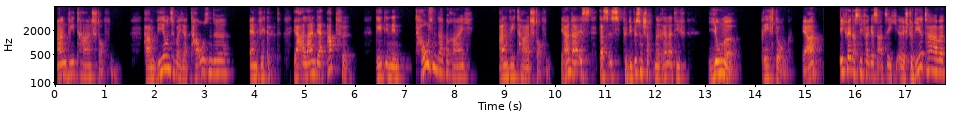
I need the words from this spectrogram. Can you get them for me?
an Vitalstoffen haben wir uns über Jahrtausende entwickelt. Ja, allein der Apfel geht in den Tausenderbereich an Vitalstoffen. Ja, da ist, das ist für die Wissenschaft eine relativ junge Richtung. Ja, ich werde das nicht vergessen, als ich äh, studiert habe,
